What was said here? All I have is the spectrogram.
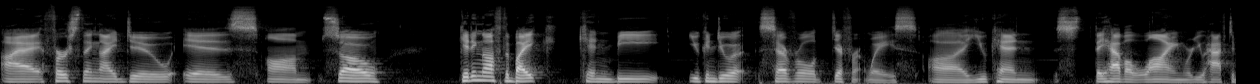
I first thing I do is um so getting off the bike can be you can do it several different ways. Uh you can they have a line where you have to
